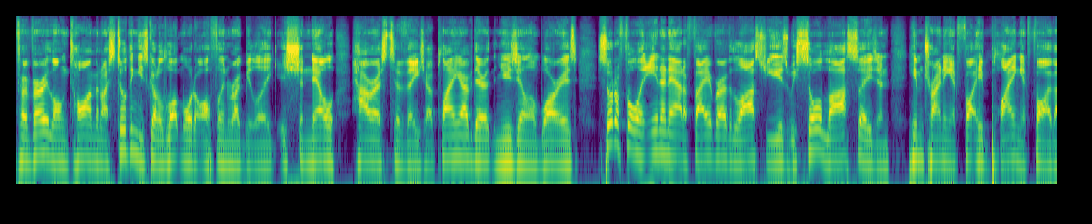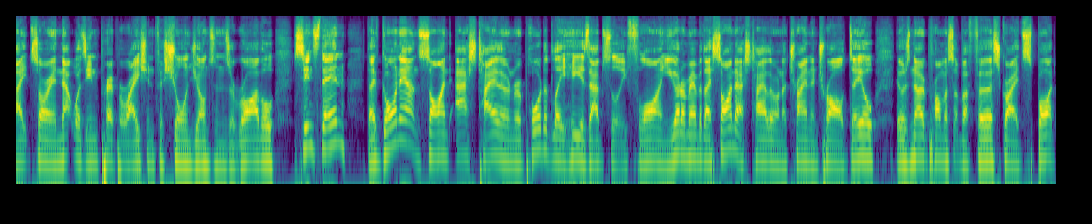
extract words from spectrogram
for a very long time, and I still think he's got a lot more to offer in rugby league, is Chanel Harris Tavita. Playing over there at the New Zealand Warriors, sort of fallen in and out of favour over the last few years. We saw last season him training at five, him playing at five eight, sorry, and that was in preparation for Shaun Johnson's arrival. Since then, they've gone out and signed Ash Taylor, and reportedly he is absolutely flying. You got to remember they signed Ash Taylor on a train and trial deal. There was no promise of a first grade spot,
